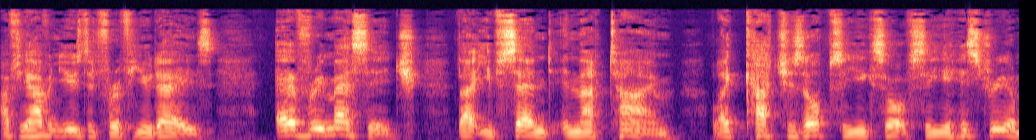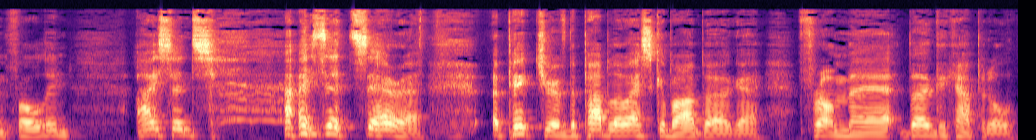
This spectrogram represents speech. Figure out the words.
after you haven't used it for a few days. Every message that you've sent in that time like catches up so you sort of see your history unfolding. I sent I sent Sarah a picture of the Pablo Escobar burger from uh, Burger Capital,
